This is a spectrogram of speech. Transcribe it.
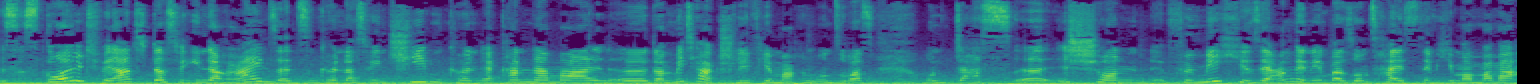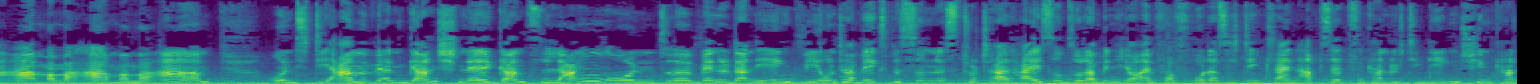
es ist Gold wert, dass wir ihn da reinsetzen können, dass wir ihn schieben können. Er kann da mal äh, da Mittagsschläfchen machen und sowas. Und das äh, ist schon für mich sehr angenehm, weil sonst heißt nämlich immer Mama Arm, Mama Arm, Mama Arm. Und die Arme werden ganz schnell ganz lang und äh, wenn du dann irgendwie unterwegs bist und es total heiß und so, da bin ich auch einfach froh, dass ich den kleinen absetzen kann, durch die Gegend schieben kann.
